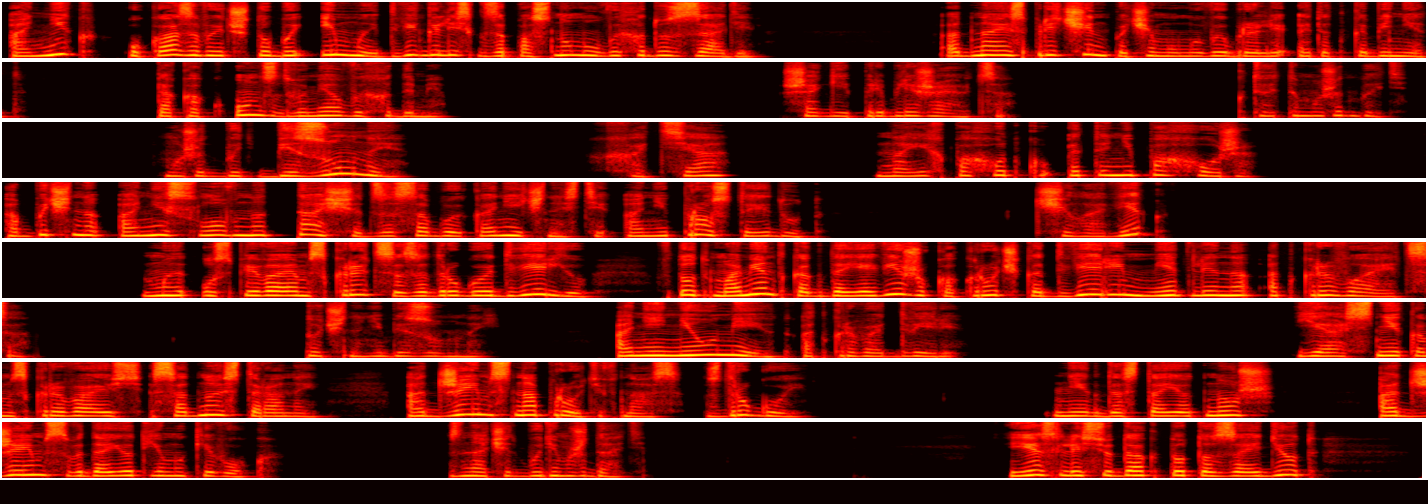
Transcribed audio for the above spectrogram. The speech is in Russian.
а Ник указывает, чтобы и мы двигались к запасному выходу сзади. Одна из причин, почему мы выбрали этот кабинет, так как он с двумя выходами. Шаги приближаются. Кто это может быть? Может быть, безумные? Хотя на их походку это не похоже. Обычно они словно тащат за собой конечности, они просто идут. Человек? Мы успеваем скрыться за другой дверью в тот момент, когда я вижу, как ручка двери медленно открывается. Точно не безумный. Они не умеют открывать двери. Я с Ником скрываюсь с одной стороны, а Джеймс напротив нас, с другой. Ник достает нож, а Джеймс выдает ему кивок. Значит, будем ждать. Если сюда кто-то зайдет,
